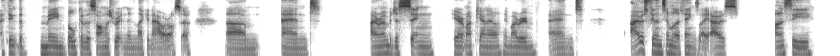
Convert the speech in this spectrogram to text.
I think the main bulk of the song was written in like an hour or so. Um, and I remember just sitting here at my piano in my room and I was feeling similar things. Like I was honestly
